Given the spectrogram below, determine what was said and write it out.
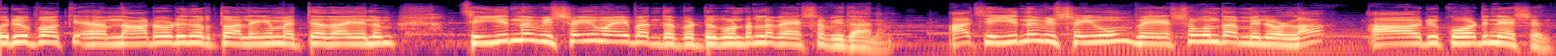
ഒരു ഇപ്പോൾ നാടോടി നൃത്തം അല്ലെങ്കിൽ മറ്റേതായാലും ചെയ്യുന്ന വിഷയവുമായി ബന്ധപ്പെട്ടുകൊണ്ടുള്ള വേഷവിധാനം. ആ ചെയ്യുന്ന വിഷയവും വേഷവും തമ്മിലുള്ള ആ ഒരു കോർഡിനേഷൻ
